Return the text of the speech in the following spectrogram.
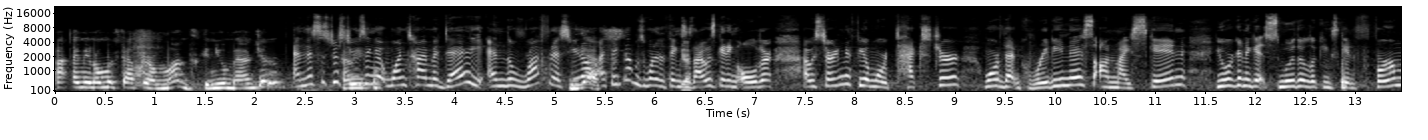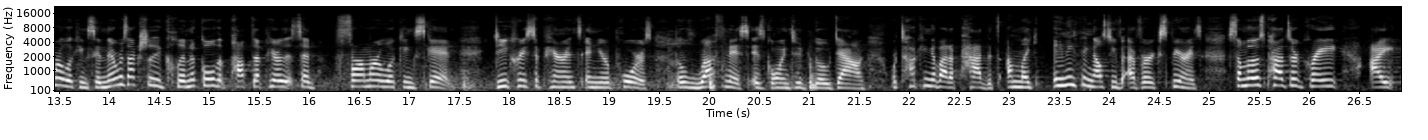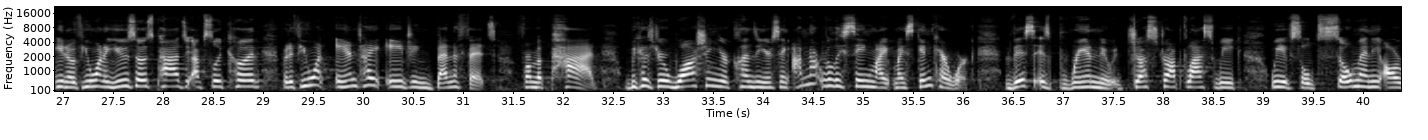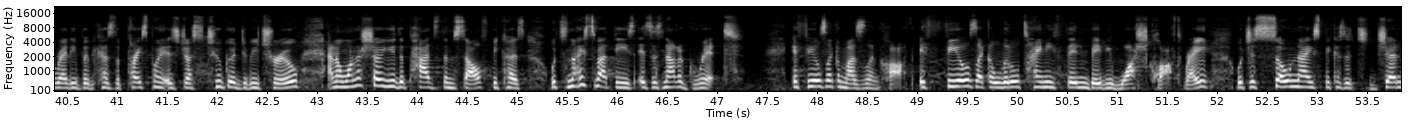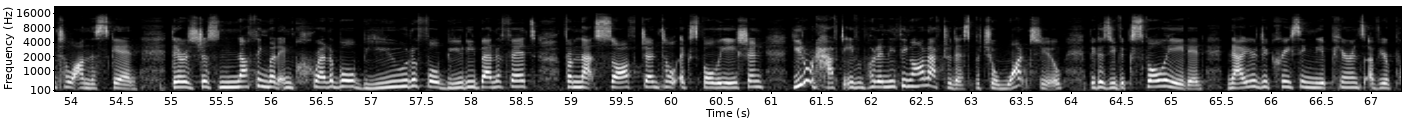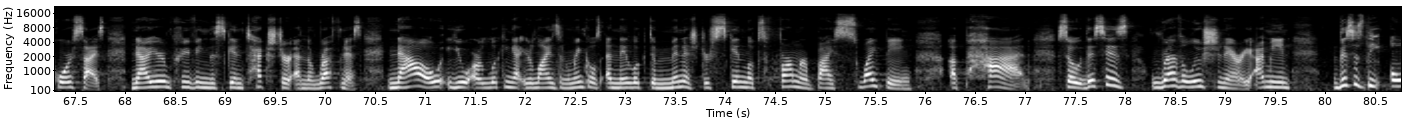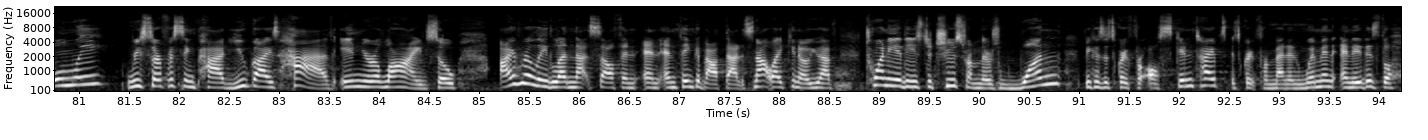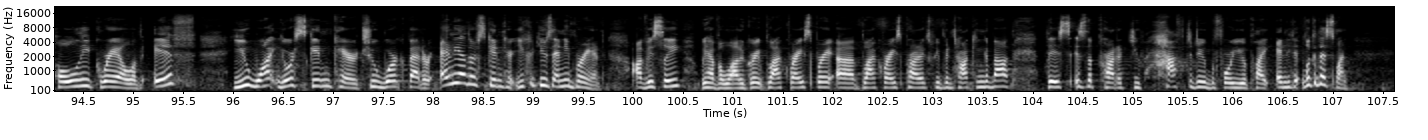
I- I mean, almost after a month. Can you imagine? And this is just I mean- using oh it one time a day. And the roughness, you know, I think that was one of the things Yeah. as I was getting older, I was starting to feel more texture, more of that grittiness on my skin. You were gonna get smoother looking skin, firmer looking skin. There was actually a clinical that popped up here that said firmer looking skin, decreased appearance in your pores. The roughness is going to go down. We're talking about a pad that's unlike anything else you've ever experienced. Some of those pads are great. I, you know, if you wanna use those pads, you absolutely could. But if you want anti-aging benefits from a pad, because you're washing, you're cleansing, you're saying, I'm not really seeing my, my skincare work. This is brand new. It just dropped last week. We have sold so many already, but because the price point is just too good to be true. And I wanna show you the pads themselves because what's nice about these is it's not a grit. It feels like a muslin cloth. It feels like a little tiny thin baby washcloth, right? Which is so nice because it's gentle on the skin. There's just nothing but incredible, beautiful beauty benefits from that soft, gentle exfoliation. You don't have to even put anything on after this, but you'll want to because you've exfoliated. Now you're decreasing the appearance of your pore size. Now you're improving the skin texture and the roughness. Now you are looking at your lines and wrinkles and they look diminished. Your skin looks firmer by swiping a pad. So this is revolutionary. I mean, this is the only resurfacing pad you guys have in your line. So I really lend that self and, and, and think about that. It's not like, you know, you have 20 of these to choose from. There's one because it's great for all skin types. It's great for men and women. And it is the holy grail of if you want your skincare to work better, any other skincare, you could use any brand. Obviously, we have a lot of great black rice, uh, black rice products we've been talking about. This is the product you have to do before you apply anything. Look at this one.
